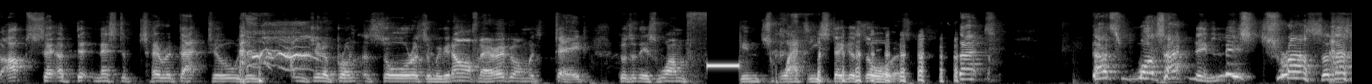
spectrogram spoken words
upset a nest of pterodactyls and injured a brontosaurus. And within half an hour, everyone was dead because of this one fucking twatty stegosaurus. That's that's what's happening. Liz Truss, and that's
